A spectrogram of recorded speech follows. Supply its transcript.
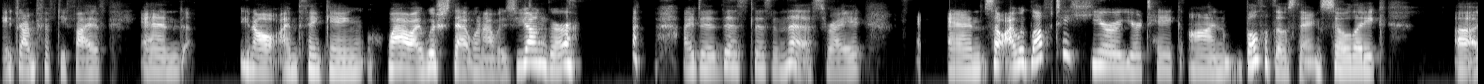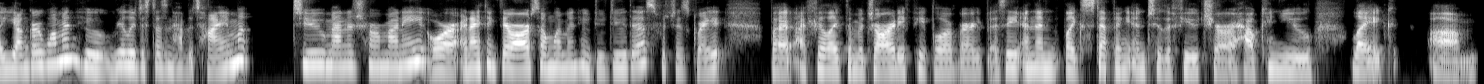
age i'm 55 and you know, I'm thinking, wow, I wish that when I was younger, I did this, this, and this, right? And so I would love to hear your take on both of those things. So, like a younger woman who really just doesn't have the time to manage her money, or, and I think there are some women who do do this, which is great, but I feel like the majority of people are very busy. And then, like, stepping into the future, how can you, like, um,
